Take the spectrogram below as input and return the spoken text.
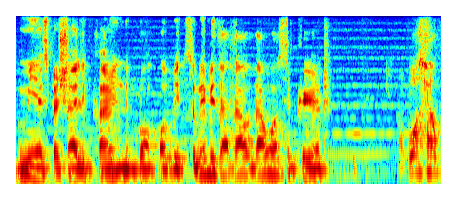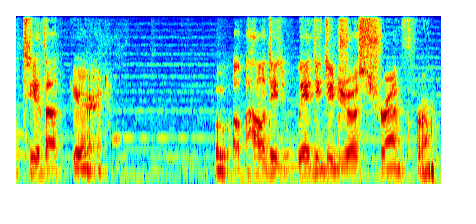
me especially carrying the bulk of it. So maybe that that, that was the period. What helped you that period? How did where did you draw strength from?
